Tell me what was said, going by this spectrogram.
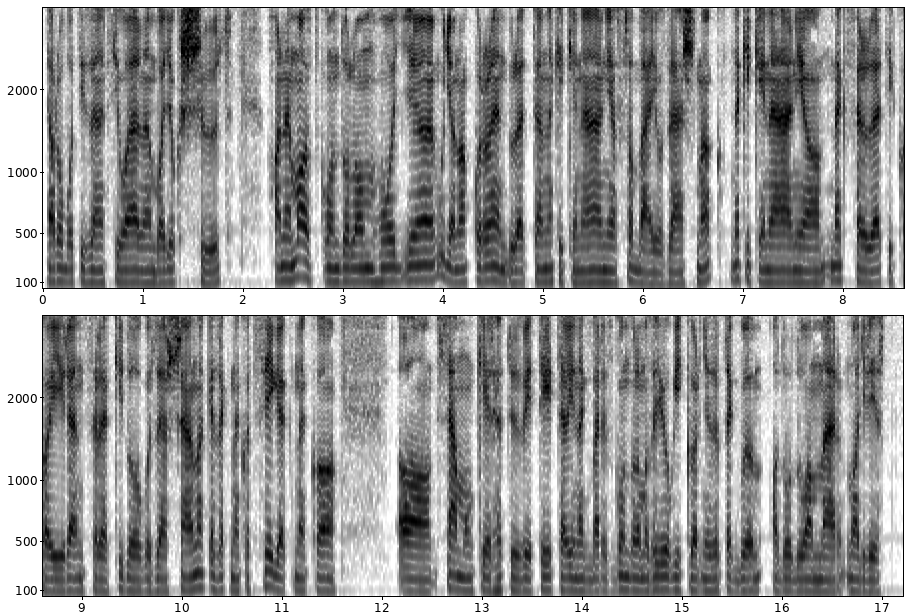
a robotizáció ellen vagyok, sőt, hanem azt gondolom, hogy ugyanakkor a lendülettel neki kéne állni a szabályozásnak, neki kéne állni a megfelelő etikai rendszerek kidolgozásának, ezeknek a cégeknek a a számon kérhetővé tételének, bár ezt gondolom az a jogi környezetekből adódóan már nagy részt mm,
